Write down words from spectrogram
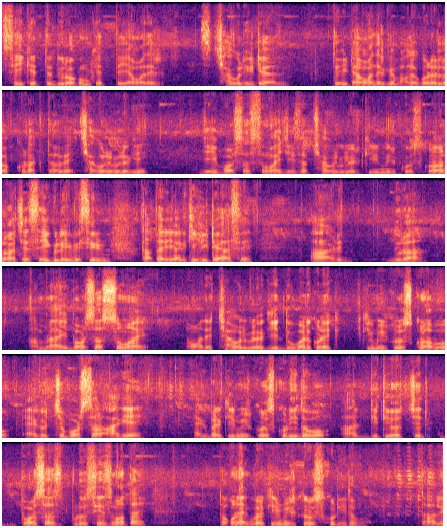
সেই ক্ষেত্রে দুরকম ক্ষেত্রেই আমাদের ছাগল হিটে আসে। তো এটা আমাদেরকে ভালো করে লক্ষ্য রাখতে হবে ছাগলগুলোকে। যে এই বর্ষার সময় যেসব ছাগলগুলোর কৃমির কোষ করানো আছে, সেইগুলোই বেশি তাড়াতাড়ি আর কি হিটে আসে। আর দুরা আমরা এই বর্ষার সময় আমাদের ছাগলগুলোকে দুবার করে কৃমির কোর্স করাবো। এক হচ্ছে বর্ষার আগে একবার কৃমির কোর্স করিয়ে দেবো, আর দ্বিতীয় হচ্ছে বর্ষার পুরো শেষ মাথায় তখন একবার কৃমির কোর্স করিয়ে দেবো। তাহলে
